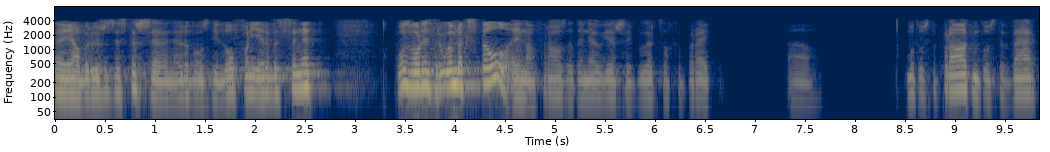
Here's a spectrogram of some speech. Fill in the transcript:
Nou ja, broers en susters, eh, nou dat ons die lof van die Here besing het, ons word net vir 'n oomblik stil en dan vra ons dat hy nou weer sy woord sal gebruik. Uh moet ons te praat, moet ons te werk.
